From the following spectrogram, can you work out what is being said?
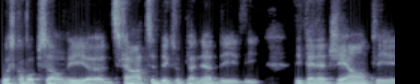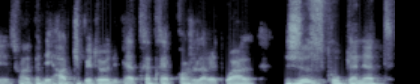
où est-ce qu'on va observer différents types d'exoplanètes, des, des, planètes géantes, les, ce qu'on appelle des hot Jupiter, des planètes très, très proches de leur étoile, jusqu'aux planètes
